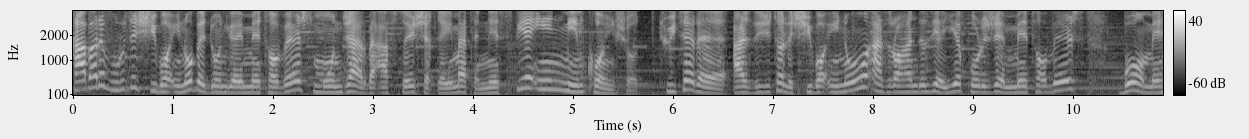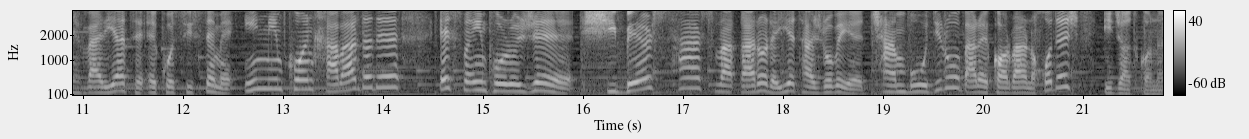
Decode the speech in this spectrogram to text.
خبر ورود Shiba Inu به دنیای متاورس منجر به افزایش قیمت نسبی این meme coin شد. توییتر ارز دیجیتال Shiba Inu از راه اندازی یه پروژه متاورس با محوریت اکوسیستم این meme coin خبر داده اسم این پروژه Shibverse هست و قراره یه تجربه چند بعدی رو برای کاربران خودش ایجاد کنه.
